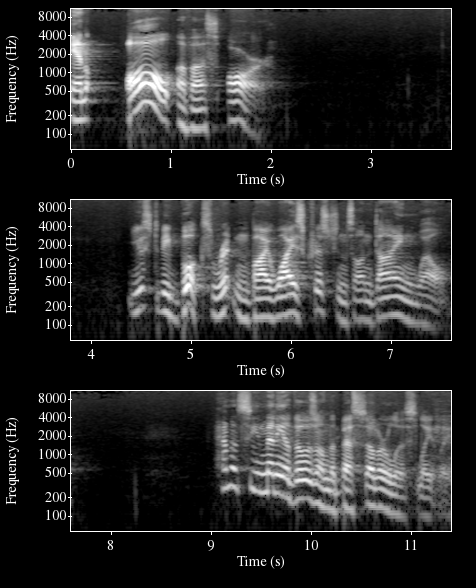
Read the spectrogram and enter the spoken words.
And all of us are. Used to be books written by wise Christians on dying well. Haven't seen many of those on the bestseller list lately.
